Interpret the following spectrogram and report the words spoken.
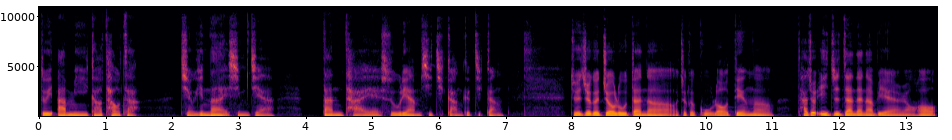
对暗暝到透早，像囡仔的心情，等待的思念是一缸个一缸。就是这个旧路灯呢，这个鼓楼钉呢，它就一直站在那边，然后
